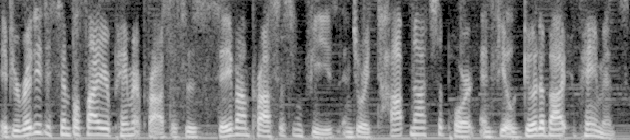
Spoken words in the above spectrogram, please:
If you're ready to simplify your payment processes, save on processing fees, enjoy top notch support, and feel good about your payments,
